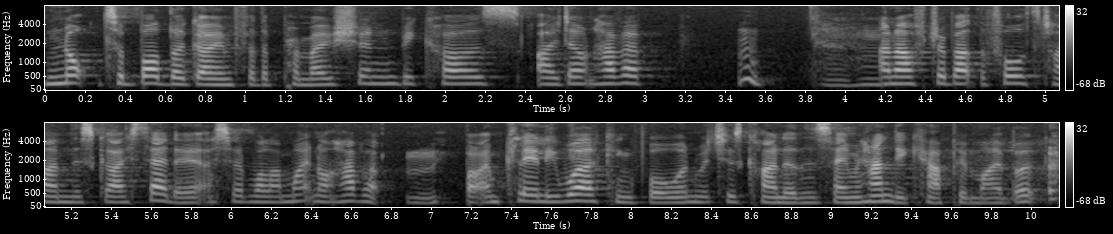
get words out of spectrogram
not to bother going for the promotion because I don't have a. Mm. Mm-hmm. And after about the fourth time this guy said it, I said, Well, I might not have a, mm, but I'm clearly working for one, which is kind of the same handicap in my book.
